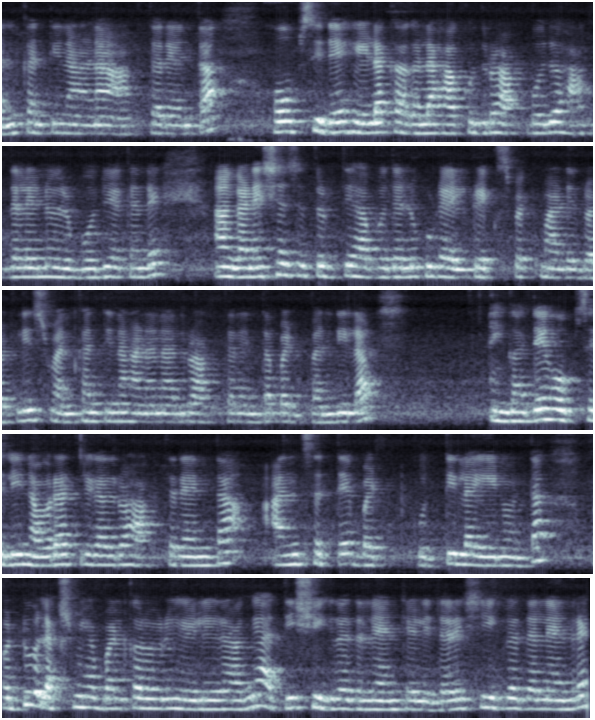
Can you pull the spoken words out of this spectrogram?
ಒಂದು ಕಂತಿನ ಹಣ ಹಾಕ್ತಾರೆ ಅಂತ ಹೋಪ್ಸ್ ಇದೆ. ಹೇಳೋಕ್ಕಾಗಲ್ಲ, ಹಾಕಿದ್ರು ಹಾಕ್ಬೋದು ಹಾಕ್ದಲೇನೂ ಇರ್ಬೋದು. ಯಾಕಂದರೆ ಗಣೇಶ ಚತುರ್ಥಿ ಹಬ್ಬದಲ್ಲೂ ಕೂಡ ಎಲ್ಲರೂ ಎಕ್ಸ್ಪೆಕ್ಟ್ ಮಾಡಿದ್ರು ಅಟ್ಲೀಸ್ಟ್ ಒಂದು ಕಂತಿನ ಹಣನಾದರೂ ಹಾಕ್ತಾರೆ ಅಂತ ಬಟ್ ಬಂದಿಲ್ಲ. ಈಗ ಅದೇ ಹೋಪ್ಸಲ್ಲಿ ನವರಾತ್ರಿಗಾದರೂ ಹಾಕ್ತಾರೆ ಅಂತ ಅನಿಸುತ್ತೆ ಬಟ್ ಗೊತ್ತಿಲ್ಲ ಏನು ಅಂತ. ಬಟ್ಟು ಲಕ್ಷ್ಮೀ ಹೆಬ್ಬಾಳ್ಕರ್ ಅವರು ಹೇಳಿರೋ ಹಾಗೆ ಅತಿ ಶೀಘ್ರದಲ್ಲೇ ಅಂತ ಹೇಳಿದ್ದಾರೆ. ಶೀಘ್ರದಲ್ಲೇ ಅಂದರೆ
